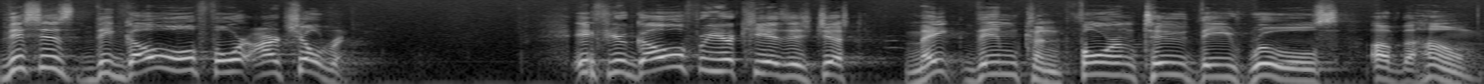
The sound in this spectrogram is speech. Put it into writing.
this is the goal for our children. If your goal for your kids is just make them conform to the rules of the home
